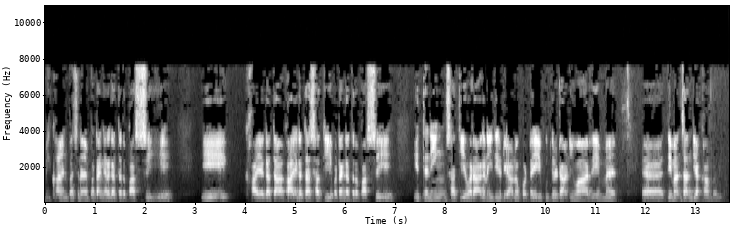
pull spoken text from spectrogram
මේ කායන පස්සනාවෙන් පටන් අරගත්තට පස්සේ ඒ කායගත කායගත සතිය පටන් ගත්තට පස්සේ එතනින් සතිය වඩ아가න ඉදිරියට යනකොට ඒ පුදුරට අනිවාර්යයෙන්ම දෙමන් සංධියක් හම්බ වෙනවා.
